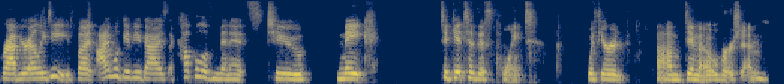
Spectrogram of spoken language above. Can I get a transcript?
grab your LED, but I will give you guys a couple of minutes to make, to get to this point with your um, demo version.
